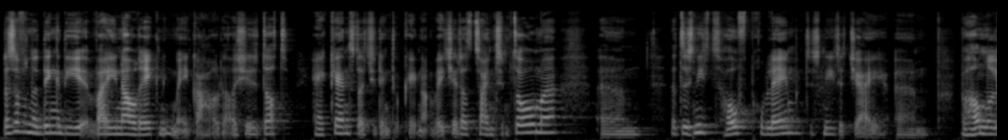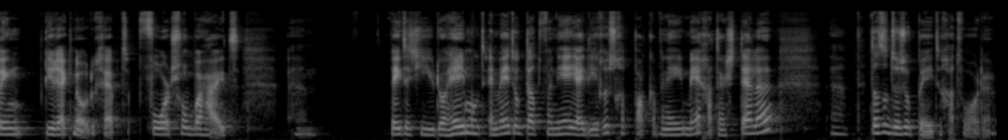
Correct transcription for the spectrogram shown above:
dat zijn van de dingen die, waar je nou rekening mee kan houden. Als je dat herkent, dat je denkt, oké, nou weet je, dat zijn symptomen. Dat is niet het hoofdprobleem. Het is niet dat jij behandeling direct nodig hebt voor somberheid. Weet dat je hier doorheen moet. En weet ook dat wanneer jij die rust gaat pakken, wanneer je meer gaat herstellen, uh, dat het dus ook beter gaat worden.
